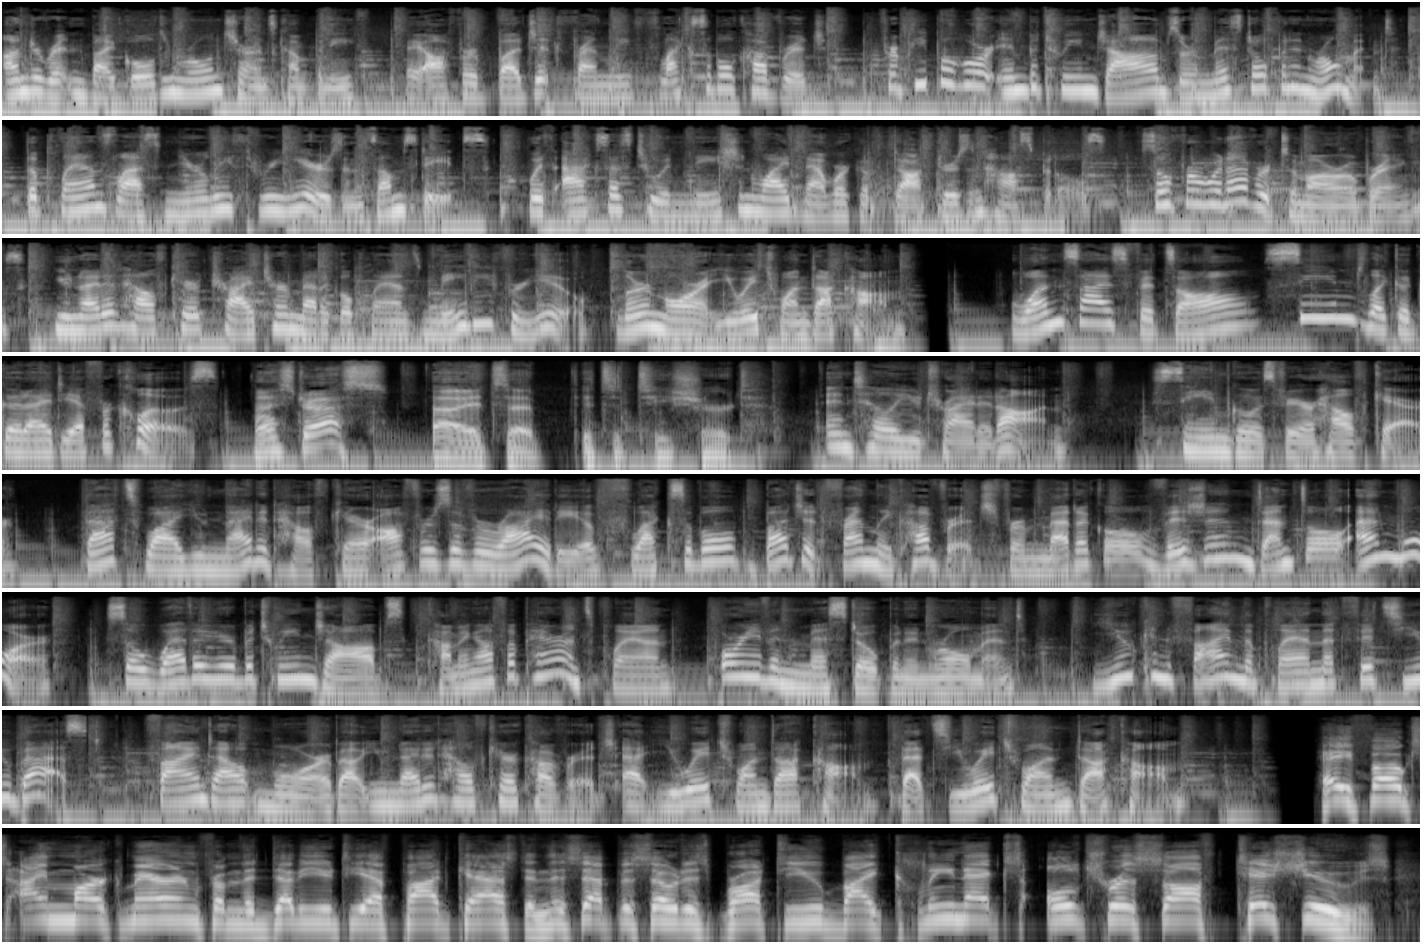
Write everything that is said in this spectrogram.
Underwritten by Golden Rule Insurance Company, they offer budget friendly, flexible coverage for people who are in between jobs or missed open enrollment. The plans last nearly three years in some states, with access to a nationwide network of doctors and hospitals. So, for whatever tomorrow brings, United Healthcare Tri Term Medical Plans may be for you. Learn more at uh1.com. One size fits all seemed like a good idea for clothes Nice dress. Uh, it's a it's a t-shirt. until you tried it on. Same goes for your healthcare. That's why United Healthcare offers a variety of flexible, budget friendly coverage for medical, vision, dental, and more. So, whether you're between jobs, coming off a parent's plan, or even missed open enrollment, you can find the plan that fits you best. Find out more about United Healthcare coverage at uh1.com. That's uh1.com. Hey, folks, I'm Marc Maron from the WTF Podcast, and this episode is brought to you by Kleenex Ultra Soft Tissues,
